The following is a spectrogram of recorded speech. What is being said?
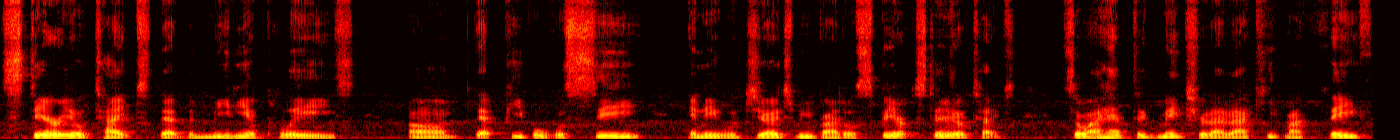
stereotypes that the media plays um, that people will see and they will judge me by those stereotypes. So I have to make sure that I keep my faith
